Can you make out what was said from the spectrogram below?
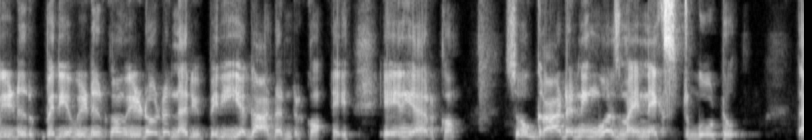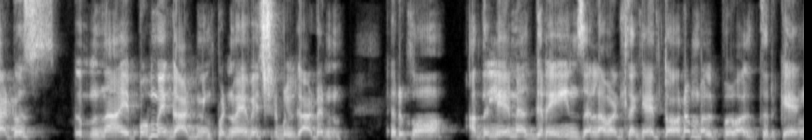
வீடு இருக்கும் பெரிய வீடு இருக்கும் வீடோட நிறைய பெரிய கார்டன் இருக்கும் ஏரியா இருக்கும். So gardening was my next go to that was நான் எப்போவுமே கார்டனிங் பண்ணுவேன். வெஜிடபிள் கார்டன் இருக்கும். அதுலேயே நான் கிரெயின்ஸ் எல்லாம் வளர்த்துருக்கேன். தோரம்பல்ப்பு வளர்த்துருக்கேன்.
